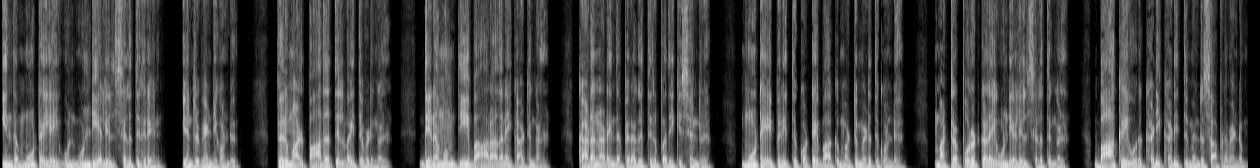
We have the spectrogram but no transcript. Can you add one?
இந்த மூட்டையை உன் உண்டியலில் செலுத்துகிறேன் என்று வேண்டிக்கொண்டு பெருமாள் பாதத்தில் வைத்து விடுங்கள். தினமும் தீப ஆராதனை காட்டுங்கள். கடன் அடைந்த பிறகு திருப்பதிக்கு சென்று மூட்டையை பிரித்து கொட்டை பாக்கு மட்டும் எடுத்துக்கொண்டு மற்ற பொருட்களை உண்டியலில் செலுத்துங்கள். பாக்கை ஒரு கடி கடித்து மென்று சாப்பிட வேண்டும்.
